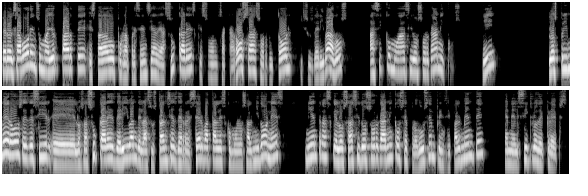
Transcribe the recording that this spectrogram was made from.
Pero el sabor en su mayor parte está dado por la presencia de azúcares que son sacarosa, sorbitol y sus derivados, así como ácidos orgánicos. ¿sí? Los primeros, es decir, eh, los azúcares, derivan de las sustancias de reserva tales como los almidones, mientras que los ácidos orgánicos se producen principalmente en el ciclo de Krebs,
